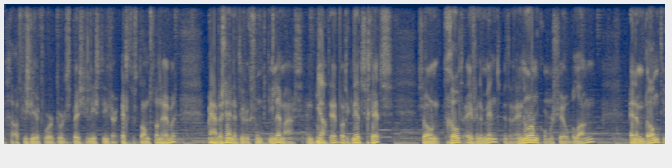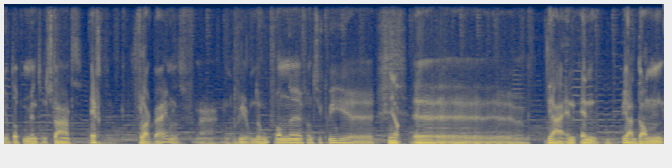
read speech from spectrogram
geadviseerd wordt... door de specialisten die er echt verstand van hebben. Maar ja, er zijn natuurlijk soms dilemma's. En dit, Ja. hè, wat ik net schets, zo'n groot evenement... met een enorm commercieel belang... en een brand die op dat moment ontstaat echt vlakbij... want dat is nou, ongeveer om de hoek van, eh, van het circuit... eh, Ja. eh, ja, en, en ja, dan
